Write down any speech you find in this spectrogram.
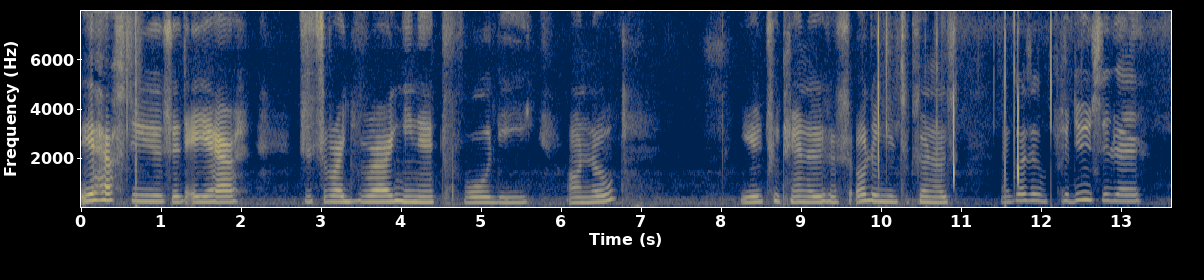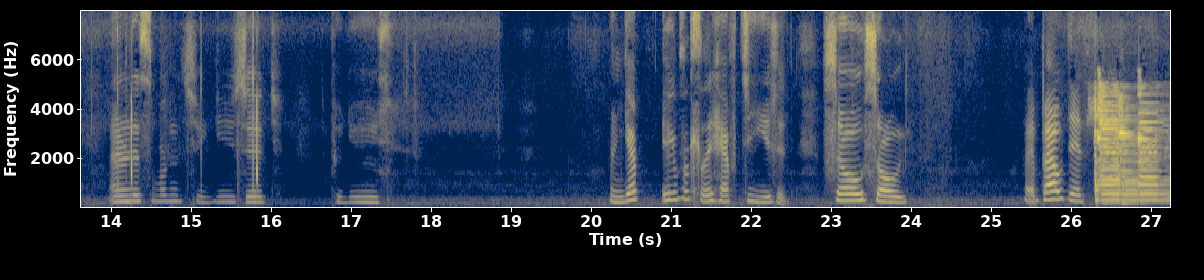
You have to use it. You have just like dragging it for the uh, oh no. YouTube channels, other YouTube channels. I'm to produce it and just want to use it to produce. And yep, you actually have to use it. So sorry about it.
